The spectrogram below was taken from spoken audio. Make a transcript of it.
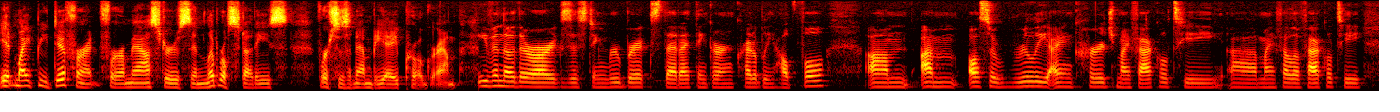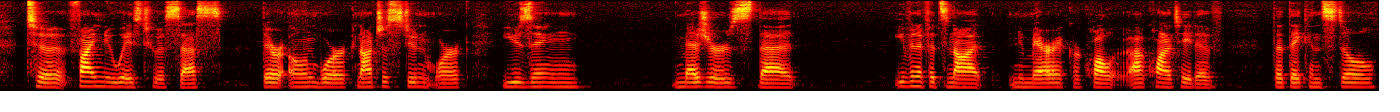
It might be different for a master's in liberal studies versus an MBA program. Even though there are existing rubrics that I think are incredibly helpful, um, I'm also really, I encourage my faculty, uh, my fellow faculty, to find new ways to assess their own work, not just student work, using measures that, even if it's not numeric or uh, quantitative, that they can still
